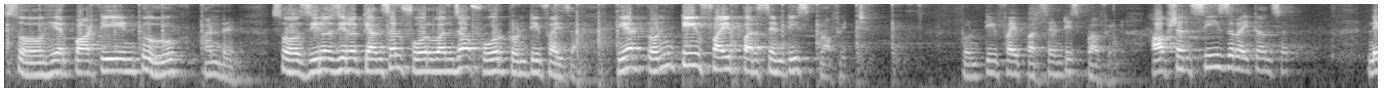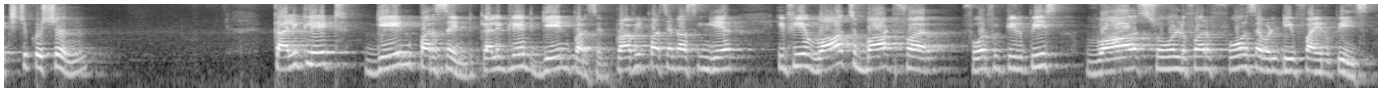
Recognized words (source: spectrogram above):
so here 40 into 100 so 0 0 cancel. 4 1 ja 4 25 ja here 25 percent is profit. 25 percent is profit. Option c is the right answer. Next question calculate gain percent calculate gain percent. Profit percent asking here. If a watch bought for 450 rupees was sold for 475 rupees.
